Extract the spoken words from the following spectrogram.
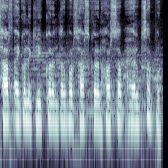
সার্চ আইকনে ক্লিক করেন, তারপর সার্চ করেন হোয়াটসঅ্যাপ হেল্প সাপোর্ট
